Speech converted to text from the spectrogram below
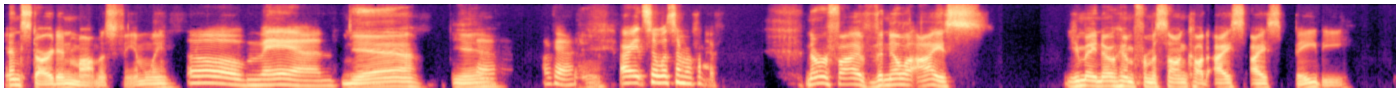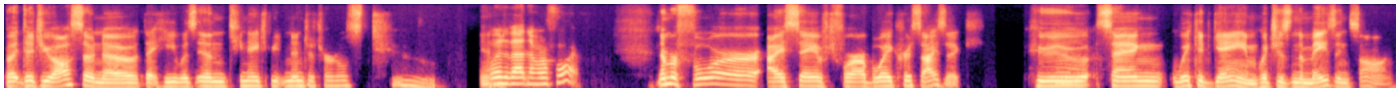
and starred in Mama's Family. Oh, man. Yeah. Yeah. Yeah. Okay. All right. So, what's number five? Number five, Vanilla Ice. You may know him from a song called Ice Ice Baby. But did you also know that he was in Teenage Mutant Ninja Turtles 2? Yeah. What about number four? Number four, I saved for our boy Chris Isaak, who hmm. sang Wicked Game, which is an amazing song,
